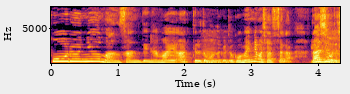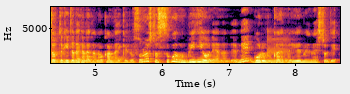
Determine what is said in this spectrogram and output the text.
ポール・ニューマンさんで名前合ってると思うんだけど、ごめんね、間違ってたら。ラジオでちょっと聞いただけだからわかんないけど、その人すごいもうビデオネアなんだよね。ゴルフ界の有名な人で。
